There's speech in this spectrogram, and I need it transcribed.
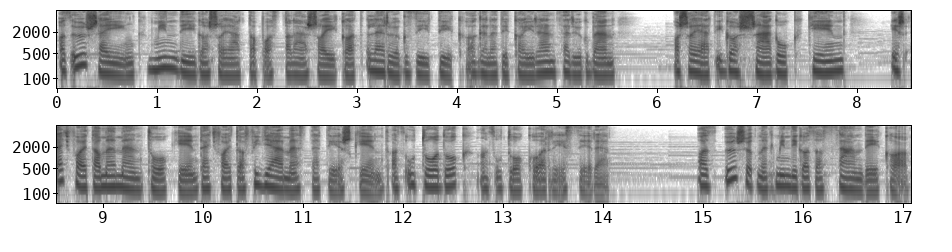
Az őseink mindig a saját tapasztalásaikat lerögzítik a genetikai rendszerükben, a saját igazságokként, és egyfajta mementóként, egyfajta figyelmeztetésként az utódok az utókor részére. Az ősöknek mindig az a szándéka,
